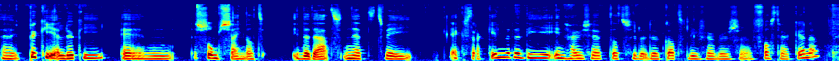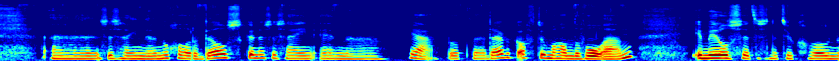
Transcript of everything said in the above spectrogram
Uh, Pucky en Lucky. En soms zijn dat inderdaad net twee extra kinderen die je in huis hebt. Dat zullen de kattenliefhebbers uh, vast herkennen. ze zijn nogal rebels, kunnen ze zijn. En ja, dat, daar heb ik af en toe mijn handen vol aan. Inmiddels zitten ze natuurlijk gewoon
